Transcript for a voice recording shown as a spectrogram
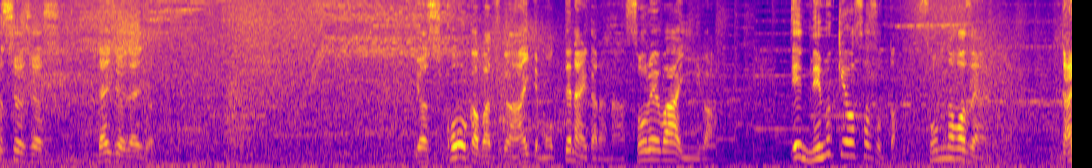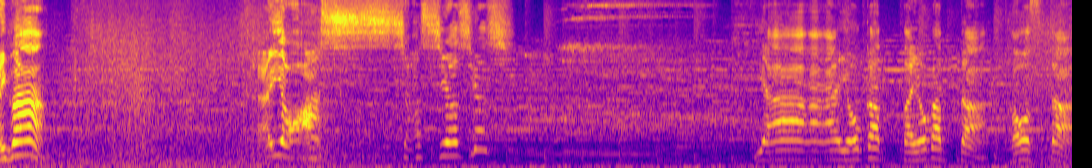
よしよしよし。大丈夫大丈夫。よし効果抜群相手持ってないからな。それはいいわ。え眠気を誘った？そんな技やねん。大バーン！あよしよしよしよし。いやーよかったよかった。倒せた。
